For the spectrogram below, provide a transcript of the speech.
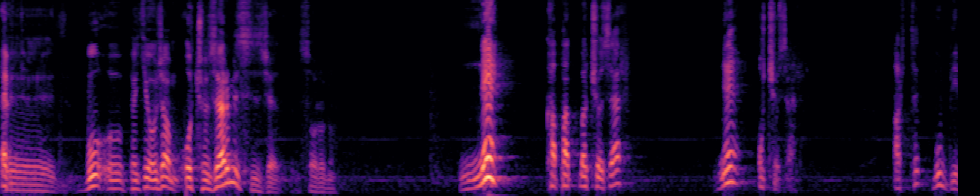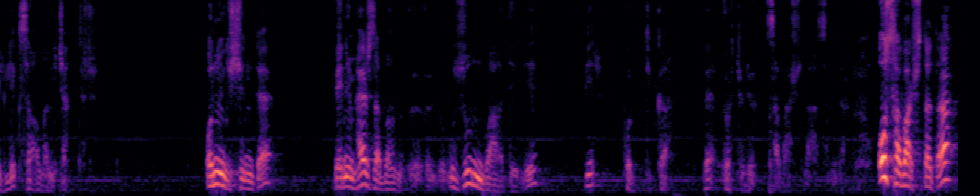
Evet. Bu e, peki hocam o çözer mi sizce sorunu? ne kapatma çözer ne o çözer. Artık bu birlik sağlanacaktır. Onun içinde benim her zaman e, uzun vadeli bir politika ve örtülü savaş lazımdır. O savaşta da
